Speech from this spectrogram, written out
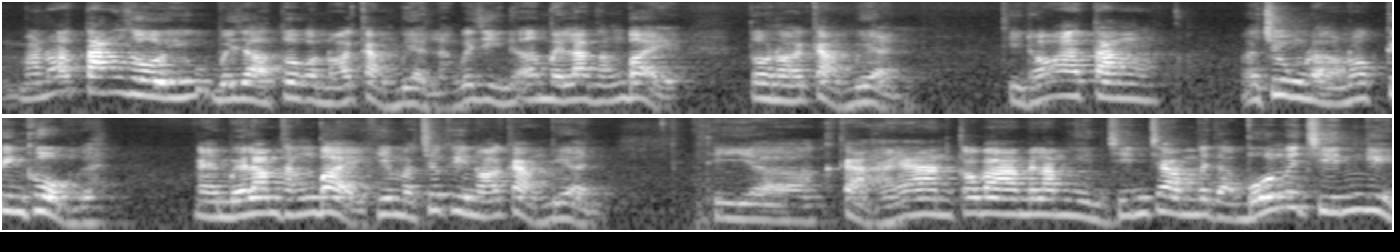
mà nó tăng rồi bây giờ tôi còn nói cảng biển là cái gì nữa 15 tháng 7 tôi nói cảng biển thì nó tăng nói chung là nó kinh khủng rồi. Ngày 15 tháng 7 khi mà trước khi nói cảng biển thì uh, cảng Hải An có 35.900 bây giờ 49.000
